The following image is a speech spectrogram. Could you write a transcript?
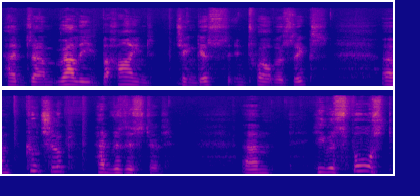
had um, rallied behind Chinggis in 1206. Um, had resisted um, he was forced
